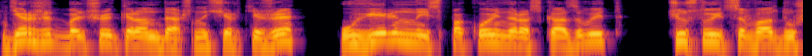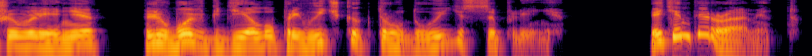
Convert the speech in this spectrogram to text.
Держит большой карандаш на чертеже, уверенно и спокойно рассказывает, чувствуется воодушевление, любовь к делу, привычка к труду и дисциплине. И темперамент.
